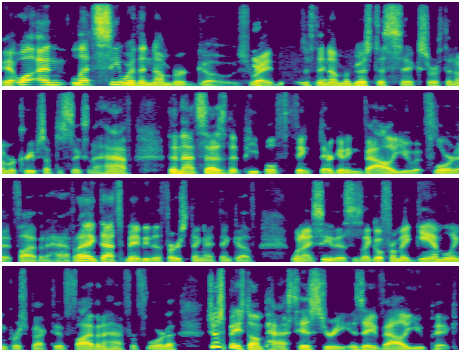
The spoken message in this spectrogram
Yeah, well, and let's see where the number goes, right? Yeah. Because if the number goes to six, or if the number creeps up to six and a half, then that says that people think they're getting value at Florida at five and a half. And I think that's maybe the first thing I think of when I see this is I go from a gambling perspective, five and a half for Florida, just based on past history, is a value pick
